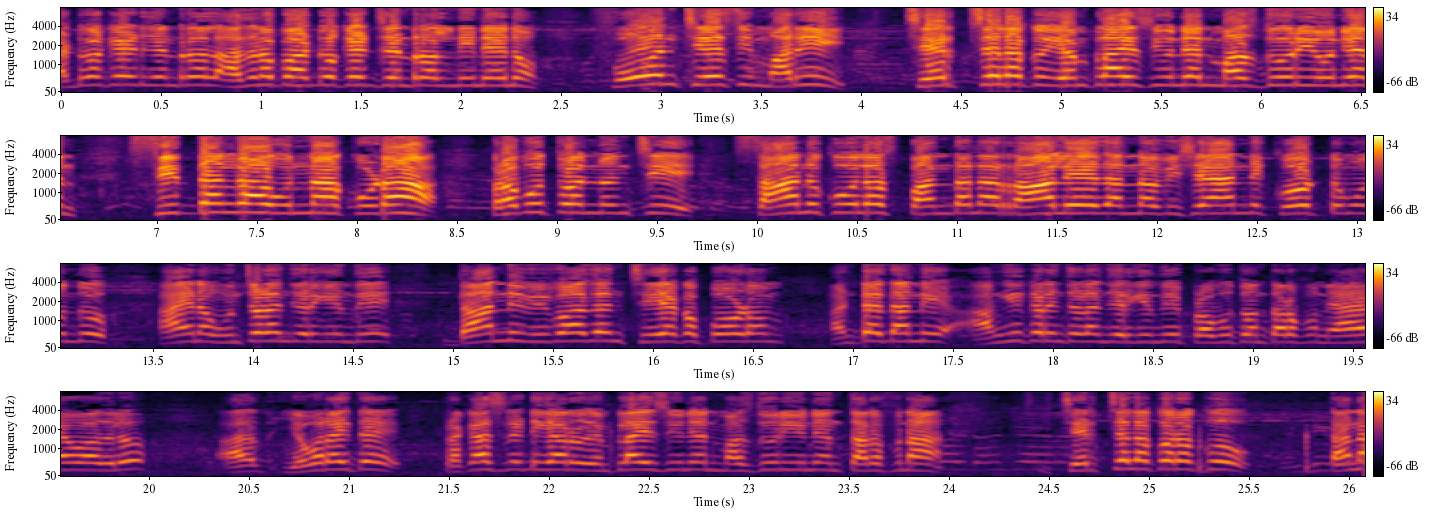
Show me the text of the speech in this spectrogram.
అడ్వకేట్ జనరల్ అదనపు అడ్వకేట్ జనరల్ని నేను ఫోన్ చేసి మరీ చర్చలకు ఎంప్లాయీస్ యూనియన్ మజ్దూర్ యూనియన్ సిద్ధంగా ఉన్నా కూడా ప్రభుత్వం నుంచి సానుకూల స్పందన రాలేదన్న విషయాన్ని కోర్టు ముందు ఆయన ఉంచడం జరిగింది. దాన్ని వివాదం చేయకపోవడం అంటే దాన్ని అంగీకరించడం జరిగింది ప్రభుత్వం తరఫు న్యాయవాదులు. ఎవరైతే ప్రకాష్ రెడ్డి గారు ఎంప్లాయీస్ యూనియన్ మజ్దూర్ యూనియన్ తరఫున చర్చల కొరకు తన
